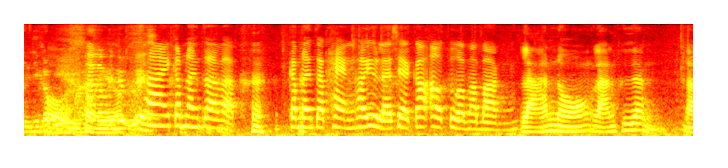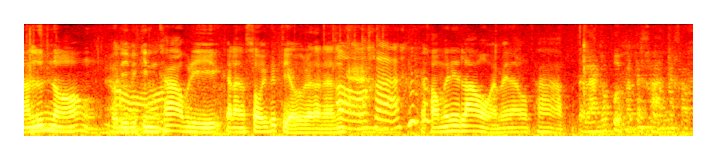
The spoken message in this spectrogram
อยู่ดีก็โผล่มาเออไม่รู้เลยใช่กำลังจะแบบกำลังจะแทงเขาอยู่แล้วเชียร์ก็เอาตัวมาบัง ร้านน้องร้านเพื่อน ร้านรุ่นน้องพอดีไปกินข้าวพอดีกำลังโซยก๋วยเตี๋ยวอยู่ตอนนั้นอ๋อค่ะ แต่เขาไม่ได้เล่าไงไม่เล่าภาพ แต่ร้านก็เปิดพัตตาคารนะครับ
